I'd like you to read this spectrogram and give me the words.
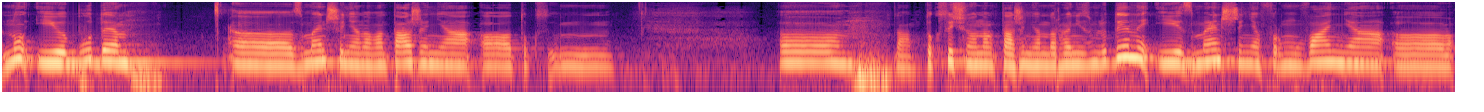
Ну і буде е, зменшення навантаження е, Е, токсичного навантаження на організм людини і зменшення формування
